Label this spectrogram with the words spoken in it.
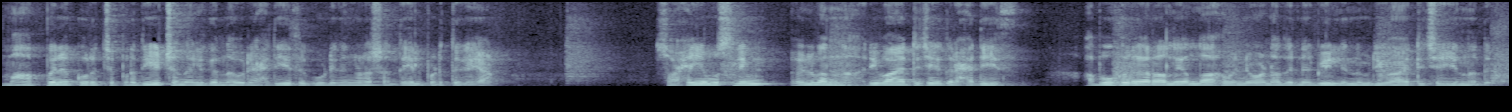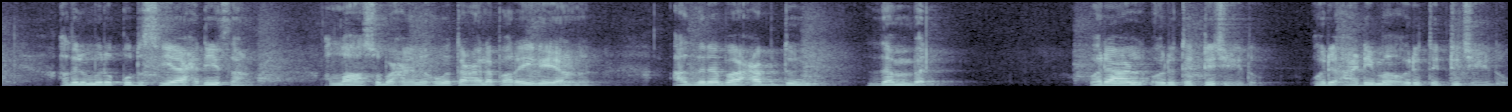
മാപ്പിനെക്കുറിച്ച് പ്രതീക്ഷ നൽകുന്ന ഒരു ഹദീസ് കൂടി നിങ്ങളുടെ ശ്രദ്ധയിൽപ്പെടുത്തുകയാണ്. സഹീ മുസ്ലിമിൽ വന്ന റിവായറ്റ് ചെയ്ത ഹദീസ്. അബൂ ഹുറേർ അലി അള്ളാഹുവിനാണ് അത് നബിയിൽ നിന്നും റിവായറ്റ് ചെയ്യുന്നത്. അതിലും ഒരു കുദ്സിയ ഹദീസാണ്. അള്ളാഹു സുബഹാനുഹുവത്ത ആല പറയുകയാണ് അദ്നബ അബ്ദുൻ ദമ്പൻ ഒരാൾ ഒരു തെറ്റ് ചെയ്തു ഒരു അടിമ ഒരു തെറ്റ് ചെയ്തു.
